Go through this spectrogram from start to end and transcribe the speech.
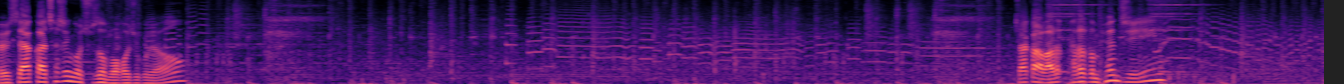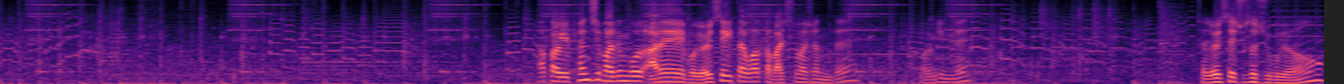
자 열쇠 아까 찾은 거 주워 먹어주고요. 자 아까 받- 받았던 편지. 아까 여기 편지 받은 곳 아래에 뭐 열쇠 있다고 아까 말씀하셨는데 어, 여기 있네. 자 열쇠 주워 주고요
